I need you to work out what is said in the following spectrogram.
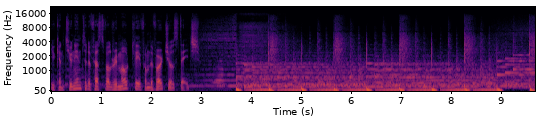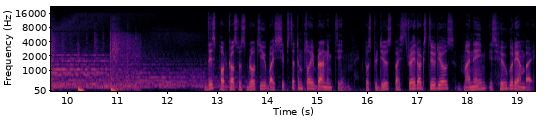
you can tune in to the festival remotely from the virtual stage. This podcast was brought to you by Schibsted Employee Branding Team. It was produced by Stray Dog Studios. My name is Hugo Renberg.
